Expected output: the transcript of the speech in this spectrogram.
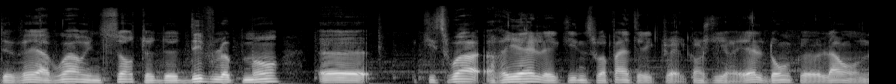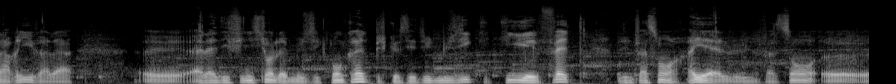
devait avoir une sorte de développement euh, qui soit réel et qui ne soit pas intellectuel. Quand je dis réel, donc euh, là on arrive à la, euh, à la définition de la musique concrète, puisque c'est une musique qui est faite d'une façon réelle, d'une façon... euh,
